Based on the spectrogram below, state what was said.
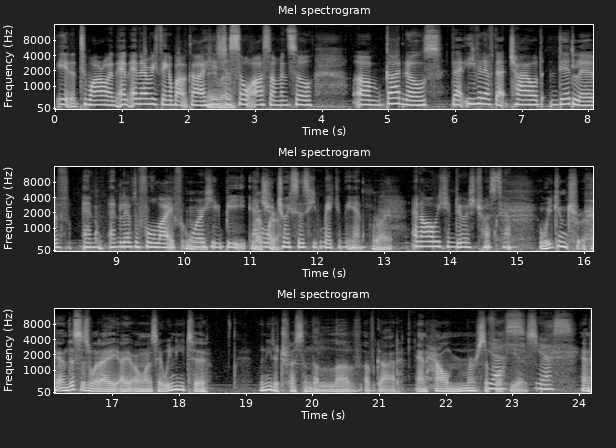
you know, tomorrow and, and, and everything about god he's Amen. just so awesome and so um, god knows that even if that child did live and, and lived a full life where he'd be and Mm. That's what true. choices he'd make in the end Right. and all we can do is trust him We can, tr- and this is what I, I, I want to say. We need to, we need to trust in the love of God and how merciful yes He is, yes and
